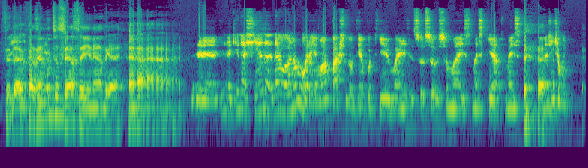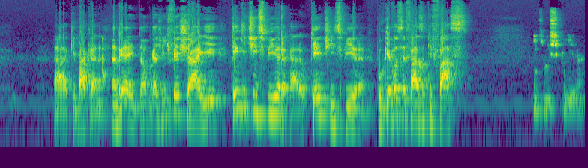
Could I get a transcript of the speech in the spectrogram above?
Você está fazendo muito sucesso aí, né, André? é, aqui, aqui, na China, né, eu namorei a maior parte do meu tempo aqui, mas eu sou, sou, sou mais, mais quieto, mas a gente é muito ah, que bacana. André, então para a gente fechar aí, quem que te inspira, cara? O que te inspira? Por que você faz o que faz? Que me inspira.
